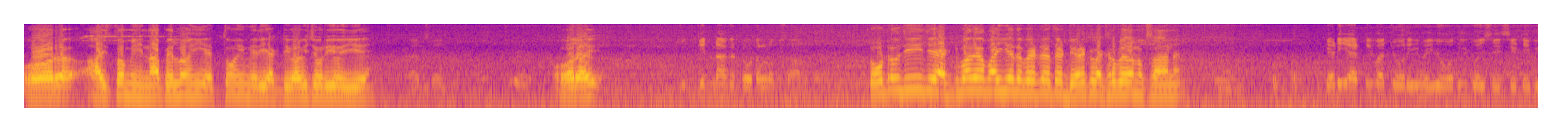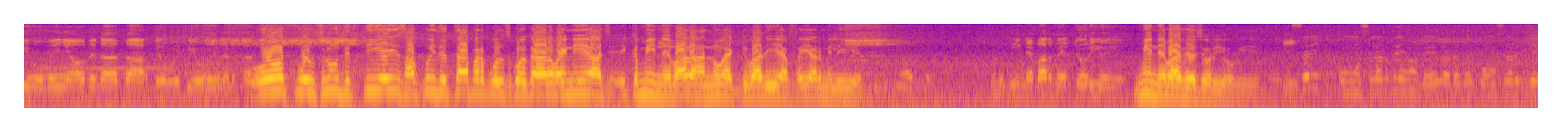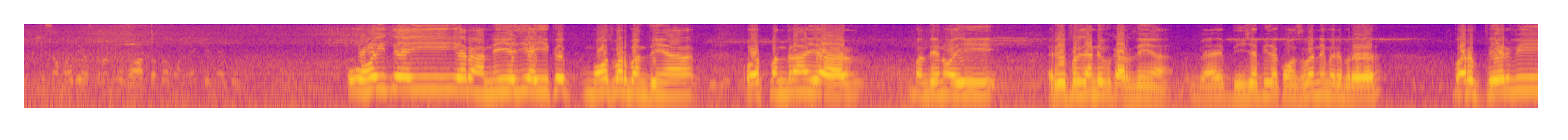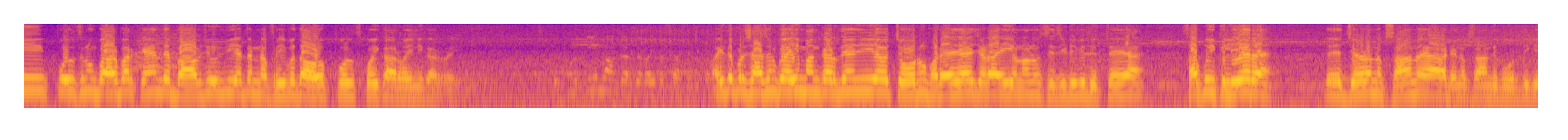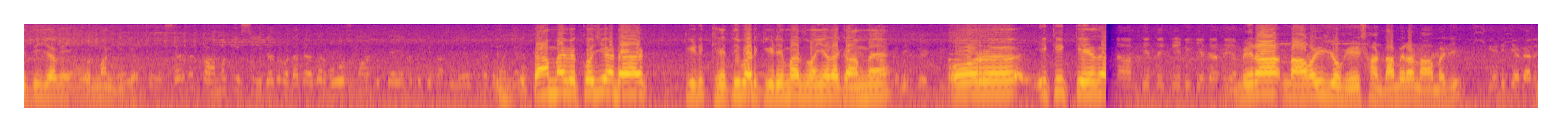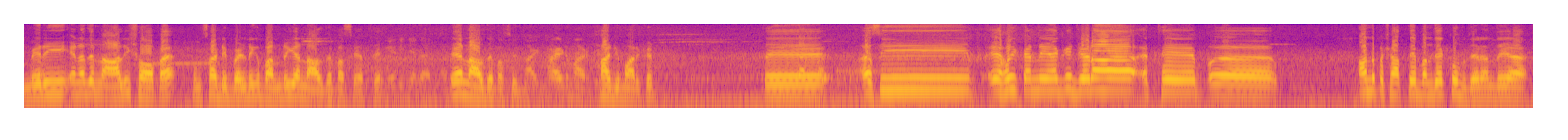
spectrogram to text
ਔਰ ਅੱਜ ਤੋਂ ਮਹੀਨਾ ਪਹਿਲਾਂ ਹੀ ਇੱਥੋਂ ਹੀ ਮੇਰੀ ਐਕਟਿਵਾ ਵੀ ਚੋਰੀ ਹੋਈ ਹੈ। ਔਰ ਕਿੰਨਾ ਕੁ ਟੋਟਲ ਨੁਕਸਾਨ ਹੋਇਆ? ਟੋਟਲ ਜੀ ਜੇ ਐਕਟਿਵਾ ਦੇ ਪਾਈਏ ਤਾਂ ਫਿਰ ਤੇ 1.5 ਲੱਖ ਰੁਪਏ ਦਾ ਨੁਕਸਾਨ ਹੈ। ਕਿਹੜੀ ਐਕਟਿਵਾ ਚੋਰੀ ਹੋਈ ਉਹਦੀ ਕੋਈ ਸੀਸੀਟੀਵੀ ਹੋਵੇ ਜਾਂ ਉਹਦੇ ਨਾਲ ਆਧਾਰ ਤੇ ਹੋਵੇ ਵੀ ਉਹੀ ਲੜਕਾ ਉਹ ਪੁਲਿਸ ਨੂੰ ਦਿੱਤੀ ਹੈ ਜੀ ਸਭ ਕੁਝ ਦਿੱਤਾ ਪਰ ਪੁਲਿਸ ਕੋਈ ਕਾਰਵਾਈ ਨਹੀਂ ਅੱਜ ਇੱਕ ਮਹੀਨੇ ਬਾਅਦ ਸਾਨੂੰ ਐਕਟਿਵਾ ਦੀ ਐਫ ਆਈ ਆਰ ਮਿਲੀ ਹੈ। ਮਹੀਨੇ ਬਾਅਦ ਫਿਰ ਚੋਰੀ ਹੋਈ ਹੈ? ਮਹੀਨੇ ਬਾਅਦ ਫਿਰ ਚੋਰੀ ਹੋ ਗਈ ਹੈ। ਸਰ ਇੱਕ ਕਾਉਂਸਲਰ ਦੇ ਹੁੰਦੇ ਤੁਹਾਡੇ ਕੋਲ ਕਾਉਂਸਲਰ ਵੀ ਹੈ। ਕੀ ਸਮਝਦੇ ਇਸ ਤਰ੍ਹਾਂ ਦੀਆਂ ਵਾਰਦਾਤਾਂ ਹੋਣੀਆਂ ਕਿੰਨੇ ਕੁ? ਉਹੀ ਤੇ ਹੀ ਹੈਰਾਨੀ ਹੈ ਜੀ ਅਸੀਂ ਇੱਕ ਮੌਤਵਰ ਬੰਦੇ ਆ ਔਰ 15000 ਬੰਦੇ ਨੂੰ ਅਸੀਂ ਰਿਪਰੈਜ਼ੈਂਟੇਟਿਵ ਕਰਦੇ ਆ ਮੈਂ ਬੀਜੇਪੀ ਦਾ ਕਾਉਂਸਲਰ ਨੇ ਮੇਰੇ ਬ੍ਰਦਰ ਪਰ ਫਿਰ ਵੀ ਪੁਲਿਸ ਨੂੰ ਬਾਰ-ਬਾਰ ਕਹਿਣ ਦੇ ਬਾਵਜੂਦ ਵੀ ਇੱਧਰ ਨਫਰੀ ਵਧਾਓ ਪੁਲਿਸ ਕੋਈ ਕਾਰਵਾਈ ਨਹੀਂ ਕਰ ਰਹੀ ਹੁਣ ਕੀ ਮੰਗ ਕਰਦੇ ਭਾਈ ਪ੍ਰਸ਼ਾਸਨ ਤੋਂ? ਅਸੀਂ ਤਾਂ ਪ੍ਰਸ਼ਾਸਨ ਕੋਲ ਇਹੀ ਮੰਗ ਕਰਦੇ ਹਾਂ ਜੀ ਇਹ ਚੋਰ ਨੂੰ ਫੜਿਆ ਜਾਏ ਜਿਹੜਾ ਇਹ ਉਹਨਾਂ ਨੂੰ ਸੀਸੀਟੀਵੀ ਦਿੱਤੇ ਆ। ਸਭ ਕੁਝ ਕਲੀਅਰ ਹੈ ਤੇ ਜਿਹੜਾ ਨੁਕਸਾਨ ਹੋਇਆ ਸਾਡੇ ਨੁਕਸਾਨ ਦੀ ਪੂਰਤੀ ਕੀਤੀ ਜਾਵੇ। ਹੋਰ ਮੰਗ ਕੀ ਕਰਦੇ? ਕੰਮ ਕਿਸ ਚੀਜ਼ ਦਾ? ਤੁਹਾਡਾ ਤੇ ਅਗਰ ਹੋਰ ਸਮਾਨ ਚੁੱਕਿਆ ਜਾਂਦਾ ਤਾਂ ਕਿੰਨਾ ਮਿਲੇਗਾ ਦਵਾਈਆਂ ਕੰਮ ਹੈ ਵੇਖੋ ਜੀ ਸਾਡਾ ਕੀੜੀ ਖੇਤੀਬਾੜੀ ਕੀੜੇ ਮਾਰ ਦਵਾਈਆਂ ਦਾ ਕੰਮ ਹੈ। ਔਰ ਇੱਕ ਇੱਕ ਕੇਸ ਨਾਮ ਦੇ ਤੇ ਕਿਹੜੀ ਜਗ੍ਹਾ ਤੇ ਮੇਰਾ ਨਾਮ ਹੈ ਜੀ ਯੋਗੇਸ਼ ਹਾਂਡਾ ਮੇਰਾ ਨਾਮ ਹੈ ਜੀ। ਕਿਹੜੀ ਜਗ੍ਹਾ ਤੇ ਮੇਰੀ ਇਹਨਾਂ ਦੇ ਨਾਲ ਹੀ ਸ਼ਾਪ ਹੈ। ਹੁਣ ਸਾਡੀ ਬਿਲਡਿੰਗ ਬਣ ਰਹੀ ਹੈ ਨਾਲ ਦੇ ਪਾਸੇ ਇੱਥੇ। ਇਹ ਨਾਲ ਦੇ ਪਾਸੇ ਜੀ। ਹਾਈਟ ਮਾਰਕੀਟ ਹਾਂਜੀ ਮਾਰਕੀਟ ਤੇ ਅਸੀਂ ਇਹੋ ਹੀ ਕਹਿੰਦੇ ਆ ਕਿ ਜਿਹੜਾ ਇੱਥੇ ਅਣਪਛਾਤੇ ਬੰਦੇ ਘੁੰਮਦੇ ਰਹਿੰਦੇ ਆ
